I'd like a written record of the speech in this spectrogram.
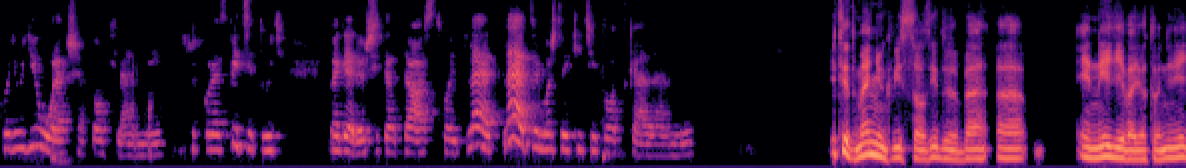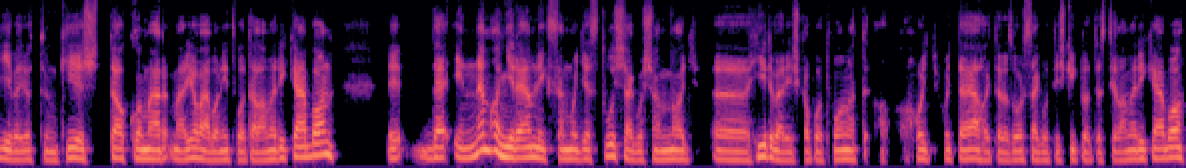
hogy úgy jól esett ott lenni. És akkor ez picit úgy megerősítette azt, hogy lehet, lehet, hogy most egy kicsit ott kell lenni. Picit menjünk vissza az időbe. Én négy éve jöttem, négy éve jöttünk ki, és te akkor már, már javában itt voltál Amerikában, de én nem annyira emlékszem, hogy ez túlságosan nagy hírverés kapott volna, hogy, hogy te elhagytad az országot és kiköltöztél Amerikába.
